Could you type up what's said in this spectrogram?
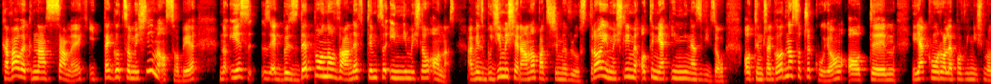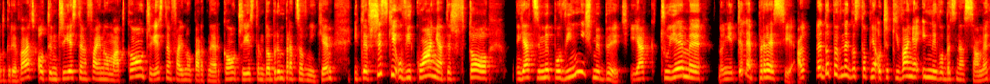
kawałek nas samych i tego, co myślimy o sobie, no jest jakby zdeponowany w tym, co inni myślą o nas. A więc budzimy się rano, patrzymy w lustro i myślimy o tym, jak inni nas widzą o tym, czego od nas oczekują, o tym, jaką rolę powinniśmy odgrywać, o tym, czy jestem fajną matką, czy jestem fajną partnerką, czy jestem dobrym pracownikiem. I te wszystkie uwikłania też w to, jacy my powinniśmy być, jak czujemy, no nie tyle presję, ale do pewnego stopnia oczekiwania innych wobec nas samych,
